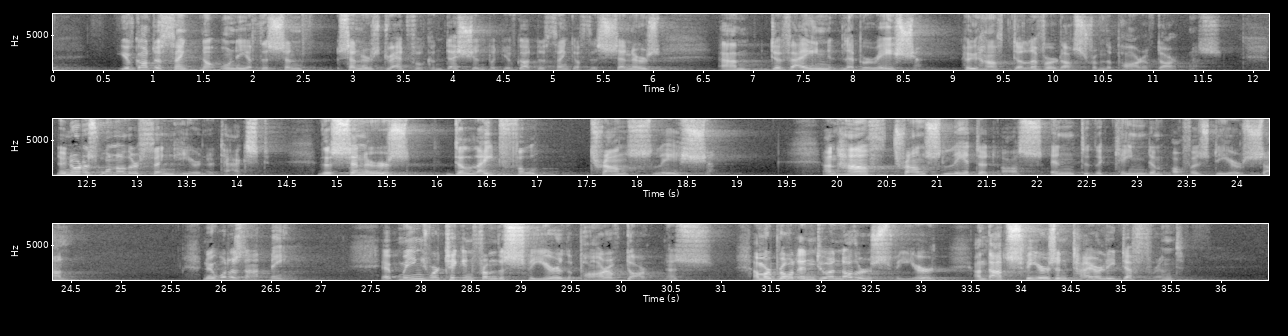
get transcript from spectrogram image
you've got to think not only of the sinful sinner's dreadful condition, but you've got to think of the sinner's um, divine liberation, who hath delivered us from the power of darkness. Now, notice one other thing here in the text the sinner's delightful translation, and hath translated us into the kingdom of his dear Son. Now, what does that mean? It means we're taken from the sphere, the power of darkness, and we're brought into another sphere, and that sphere is entirely different.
